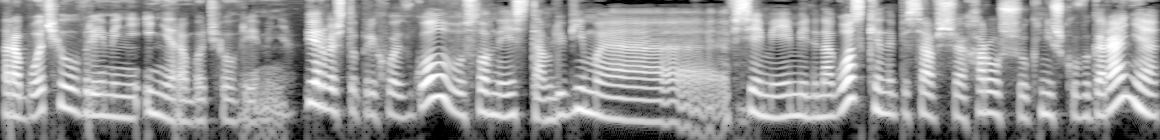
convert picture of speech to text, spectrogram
рабочего времени и нерабочего времени. Первое, что приходит в голову, условно, есть там любимая всеми Эмили Нагоски, написавшая хорошую книжку «Выгорание».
